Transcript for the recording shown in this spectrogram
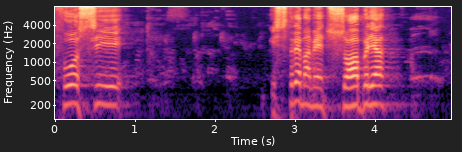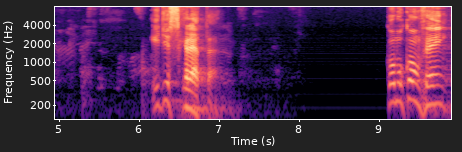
fosse extremamente sóbria e discreta, como convém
